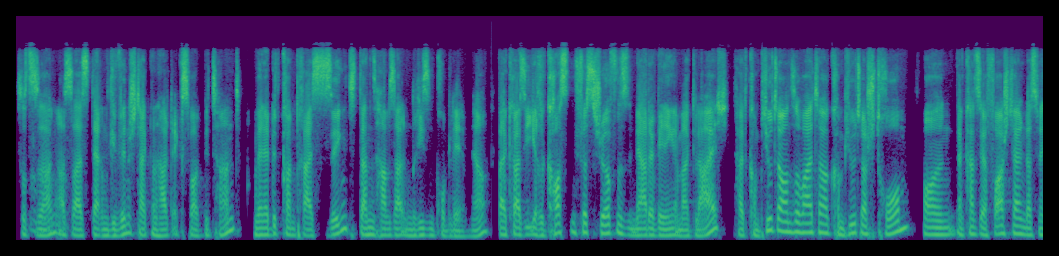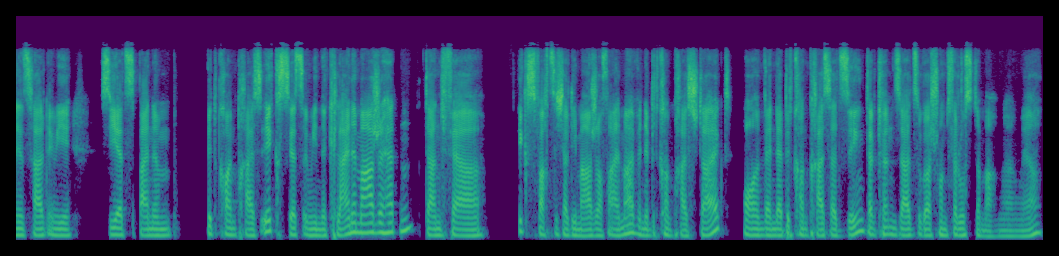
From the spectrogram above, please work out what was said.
sozusagen. Mhm. Also heißt, deren Gewinn steigt dann halt exorbitant. Und wenn der Bitcoin-Preis sinkt, dann haben sie halt ein Riesenproblem, ja. Weil quasi ihre Kosten fürs Schürfen sind mehr oder weniger immer gleich. Halt Computer und so weiter, Computerstrom. Und dann kannst du dir vorstellen, dass wenn jetzt halt irgendwie sie jetzt bei einem Bitcoin-Preis X jetzt irgendwie eine kleine Marge hätten, dann ver x-facht sich halt die Marge auf einmal, wenn der Bitcoin-Preis steigt. Und wenn der Bitcoin-Preis halt sinkt, dann könnten sie halt sogar schon Verluste machen. Ja? Das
